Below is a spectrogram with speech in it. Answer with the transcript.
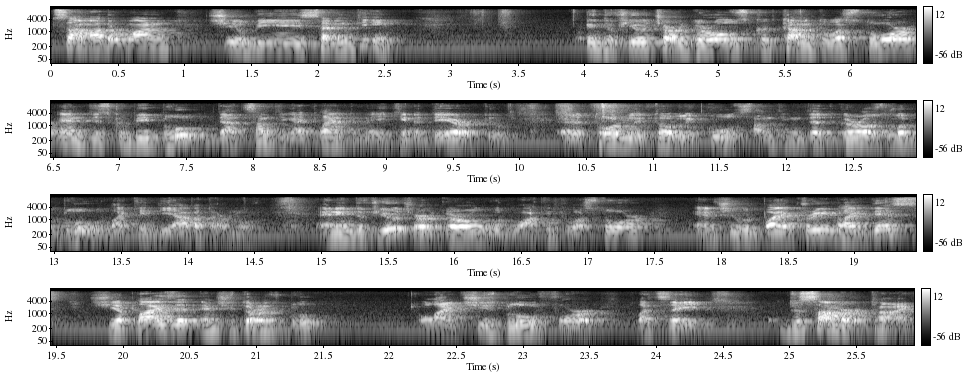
Some other one, she'll be 17 in the future girls could come to a store and this could be blue. That's something i plan to make in a day or two. Uh, totally totally cool. Something that girls look blue like in the avatar movie. And in the future a girl would walk into a store and she would buy a cream like this. She applies it and she turns blue. Like she's blue for let's say the summertime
